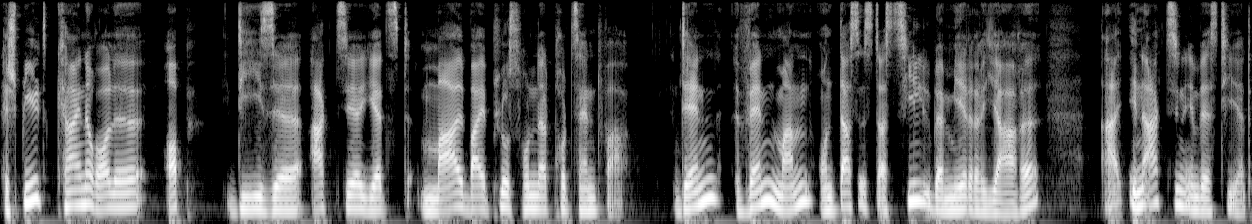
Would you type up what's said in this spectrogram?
Es spielt keine Rolle, ob diese Aktie jetzt mal bei plus 100 Prozent war. Denn wenn man, und das ist das Ziel über mehrere Jahre, in Aktien investiert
